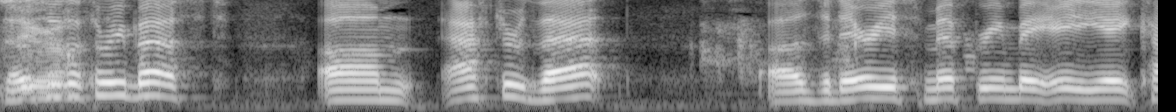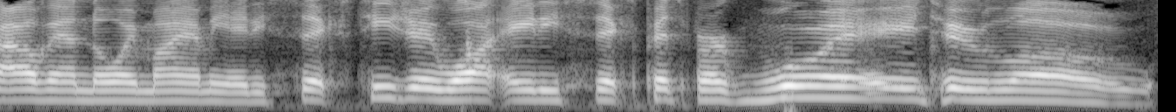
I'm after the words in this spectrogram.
Those Zero. are the three best. Um, after that, uh, Za'Darius Smith, Green Bay 88, Kyle Van Noy, Miami 86, TJ Watt 86, Pittsburgh way too low.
